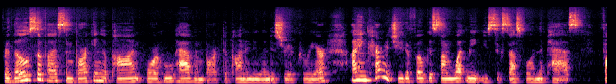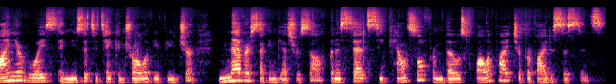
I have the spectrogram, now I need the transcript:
For those of us embarking upon or who have embarked upon a new industry or career, I encourage you to focus on what made you successful in the past. Find your voice and use it to take control of your future. Never second guess yourself, but instead seek counsel from those qualified to provide assistance.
